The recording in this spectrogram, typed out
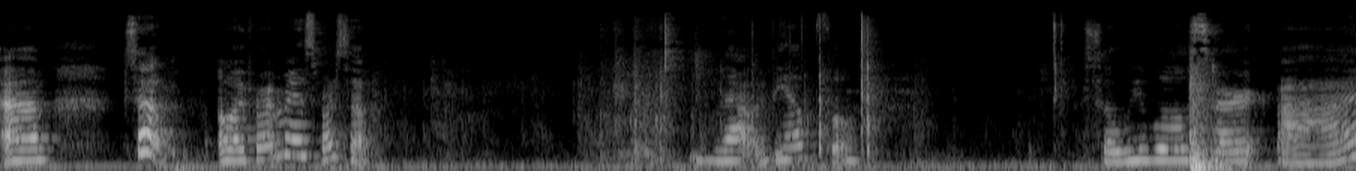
Um, so, oh, I forgot my espresso. That would be helpful. So we will start by,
